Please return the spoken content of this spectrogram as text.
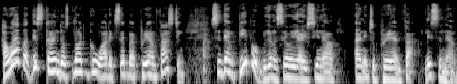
However, this kind does not go out except by prayer and fasting. See, then people will be going to say, Oh, yeah, you see now, I need to pray and fast. Listen now.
